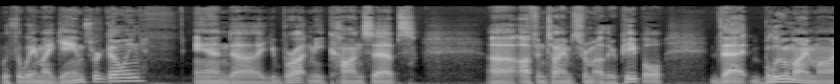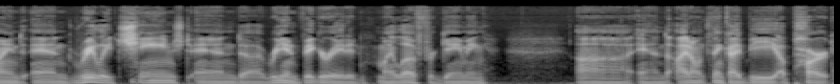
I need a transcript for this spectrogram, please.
with the way my games were going, and uh, you brought me concepts, uh, oftentimes from other people, that blew my mind and really changed and uh, reinvigorated my love for gaming. Uh, and I don't think I'd be a part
